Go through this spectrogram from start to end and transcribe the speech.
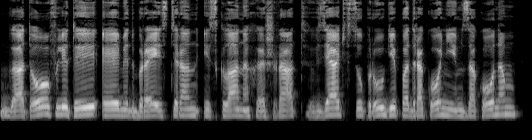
«Готов ли ты, Эмит Брейстеран из клана Хэшрат, взять в супруги по драконьим законам?»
